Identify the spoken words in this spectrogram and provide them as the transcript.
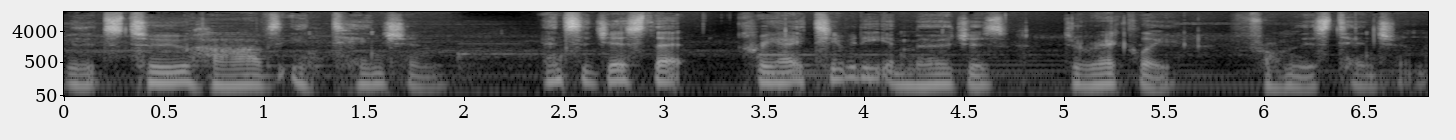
with its two halves in tension, and suggests that creativity emerges directly from this tension.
